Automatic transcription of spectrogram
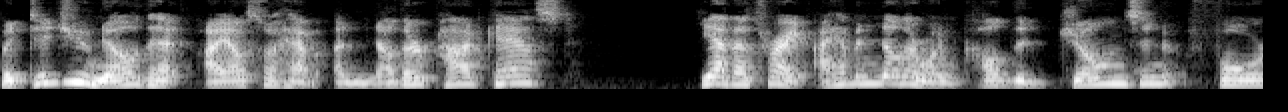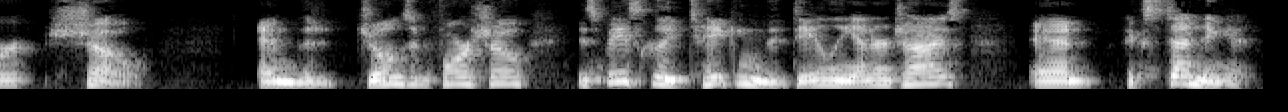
But did you know that I also have another podcast? Yeah, that's right. I have another one called The Jones and Four Show. And The Jones and Four Show is basically taking the Daily Energize and extending it.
